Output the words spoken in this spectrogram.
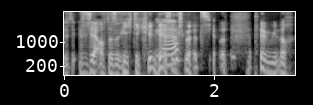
es ist ja auch das Richtige in der Ja. Situation. Irgendwie noch.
